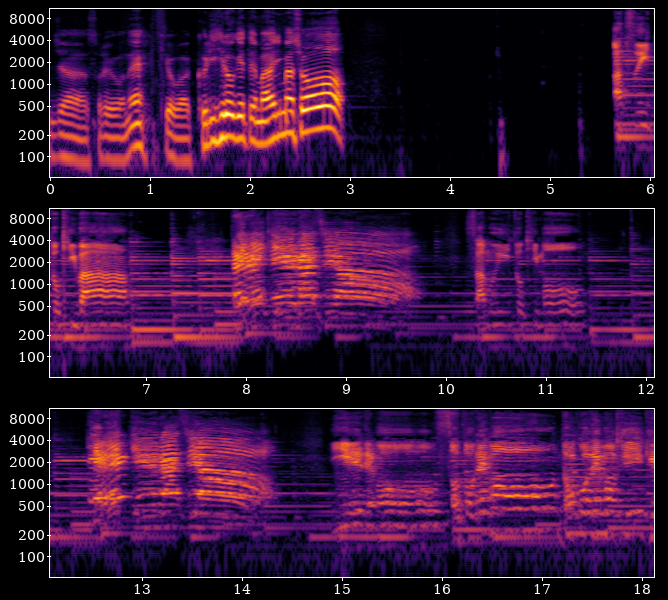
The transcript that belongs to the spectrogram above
じゃあ、それをね、今日は繰り広げてまいりましょ暑い時は「テレキューラジオ」寒い時も「テレキューラジオ」家でも外でもどこでも聞け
